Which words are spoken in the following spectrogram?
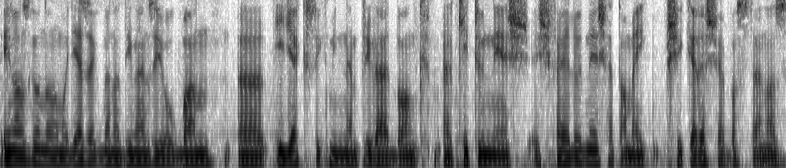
Én azt gondolom, hogy ezekben a dimenziókban uh, igyekszik minden privátbank uh, kitűnni és, és fejlődni, és hát amelyik sikeresebb, aztán az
